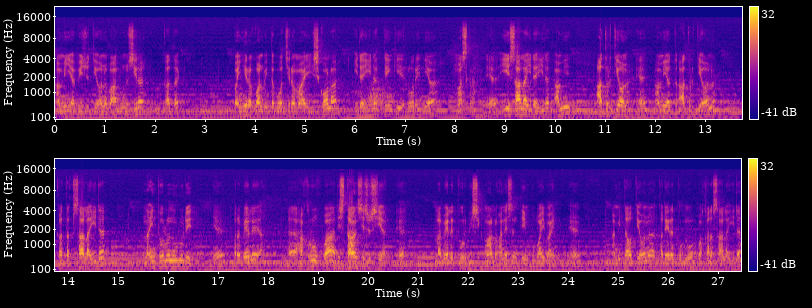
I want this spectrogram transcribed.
Ami abijo ti ona ba aluno sira katak banhira quando itabot sira mai escola ida ida tem que lori nia maskra ya. I sala ida ida kami atur tiona ya. Kami atur tiona katak sala ida na intolo nulu ದೇ ya. ಪರಬೇಲೆ eh, hakruh ba distansi sosial ya. Labele tur bisik malu hanesen tempu bai bai ya. Ami tau tiona kadera turnul ba kara sala ida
